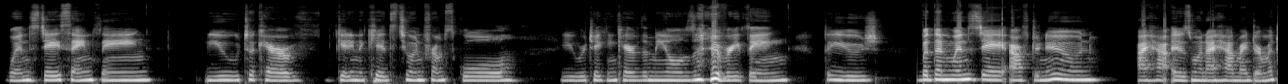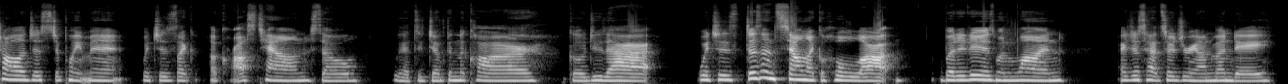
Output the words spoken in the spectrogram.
Wednesday same thing. You took care of getting the kids to and from school. You were taking care of the meals and everything the usual but then Wednesday afternoon, I had is when I had my dermatologist appointment, which is like across town. So we had to jump in the car, go do that, which is doesn't sound like a whole lot, but it is when one, I just had surgery on Monday,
